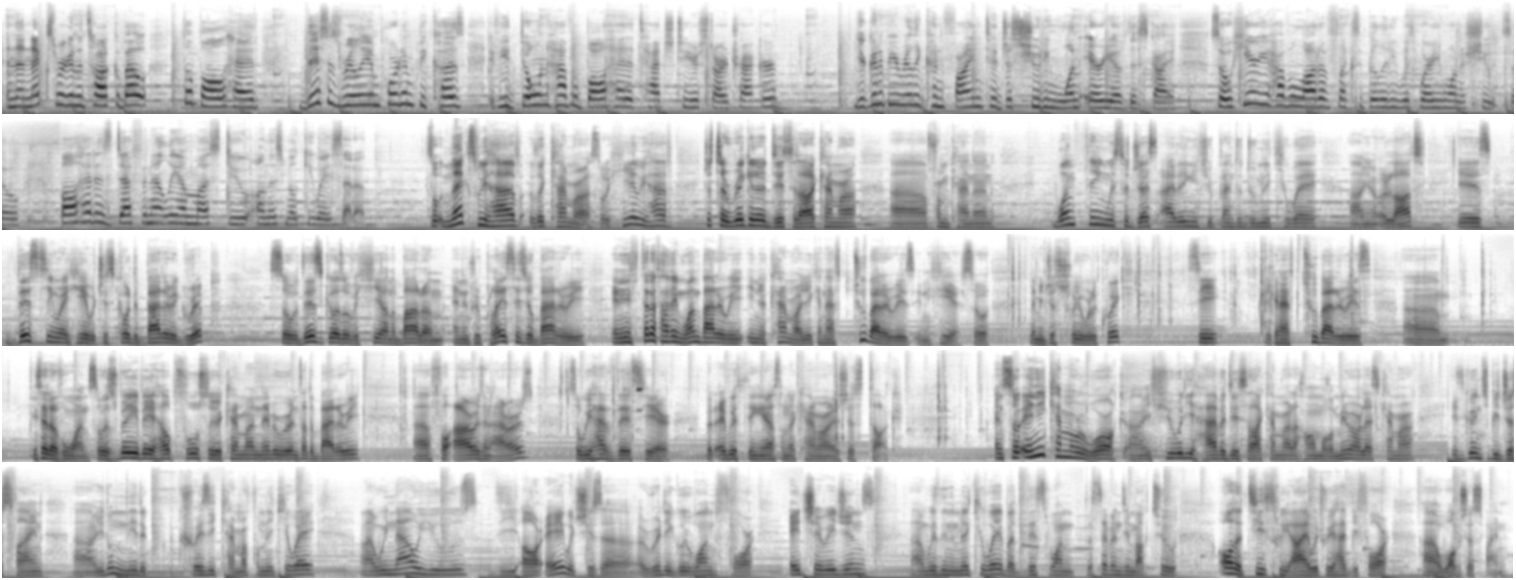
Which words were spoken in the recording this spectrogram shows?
And then next we're gonna talk about the ball head. This is really important because if you don't have a ball head attached to your star tracker, you're gonna be really confined to just shooting one area of the sky. So here you have a lot of flexibility with where you wanna shoot. So ball head is definitely a must do on this Milky Way setup. So next we have the camera. So here we have just a regular DSLR camera uh, from Canon. One thing we suggest adding if you plan to do Milky Way uh, you know, a lot is this thing right here, which is called the battery grip. So this goes over here on the bottom and it replaces your battery. And instead of having one battery in your camera, you can have two batteries in here. So let me just show you real quick. See, you can have two batteries um, instead of one. So it's very, very helpful so your camera never runs out of battery uh, for hours and hours. So we have this here, but everything else on the camera is just stock. And so any camera will work. Uh, if you already have a DSLR camera at home or a mirrorless camera, it's going to be just fine. Uh, you don't need a crazy camera from Milky Way. Uh, we now use the RA, which is a, a really good one for HA regions uh, within the Milky Way, but this one, the 7D Mark II, or the T3i, which we had before, uh, works just fine.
